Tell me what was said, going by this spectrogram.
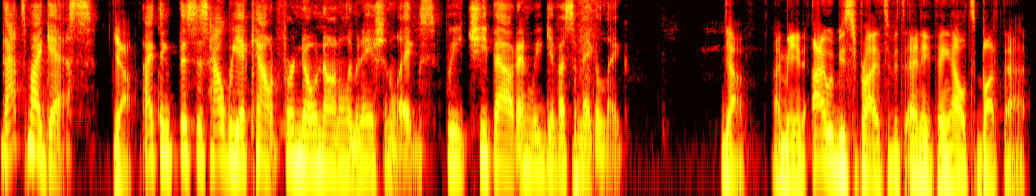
That's my guess. Yeah. I think this is how we account for no non-elimination legs. We cheap out and we give us a mega leg. Yeah. I mean, I would be surprised if it's anything else but that.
